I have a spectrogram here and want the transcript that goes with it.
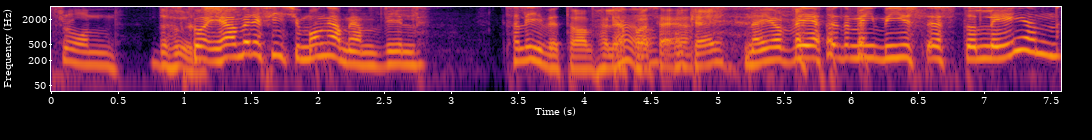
från the hoods. Ja, men det finns ju många män vill ta livet av, höll jag Ja, på att säga. okej. Nej, jag vet inte, men just Österlen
